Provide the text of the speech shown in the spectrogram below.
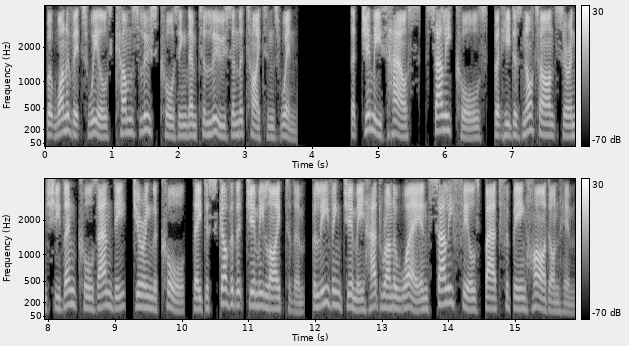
but one of its wheels comes loose causing them to lose and the Titans win. At Jimmy's house, Sally calls, but he does not answer and she then calls Andy. During the call, they discover that Jimmy lied to them, believing Jimmy had run away and Sally feels bad for being hard on him.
